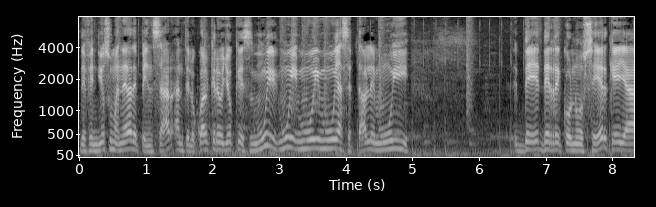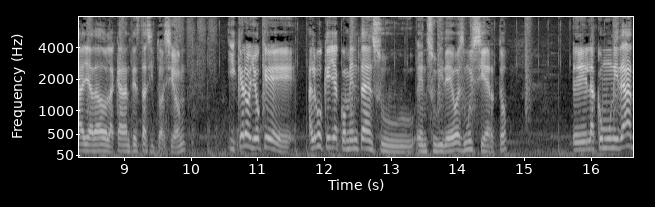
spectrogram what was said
defendió su manera de pensar, ante lo cual creo yo que es muy, muy, muy, muy aceptable, muy de, reconocer que ella haya dado la cara ante esta situación. Y creo yo que algo que ella comenta en su, en su video es muy cierto. Eh, la comunidad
